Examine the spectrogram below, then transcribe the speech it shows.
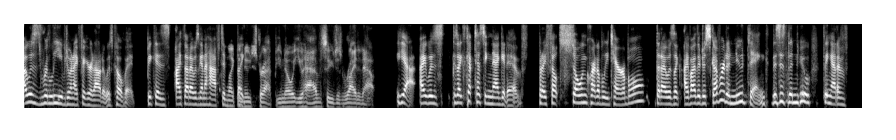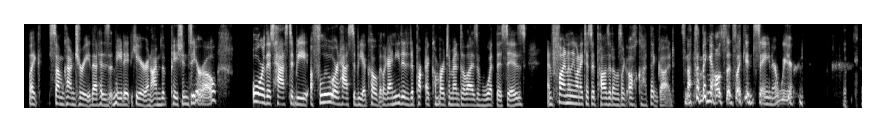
I was relieved when I figured out it was COVID because I thought I was going to have to like the new strep. You know what you have, so you just ride it out. yeah, I was because I kept testing negative, but I felt so incredibly terrible that I was like, I've either discovered a new thing. This is the new thing out of like some country that has made it here, and I'm the patient zero. Or this has to be a flu, or it has to be a COVID. Like I needed to depart- compartmentalize of what this is. And finally, when I tested positive, I was like, "Oh God, thank God, it's not something else that's like insane or weird."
